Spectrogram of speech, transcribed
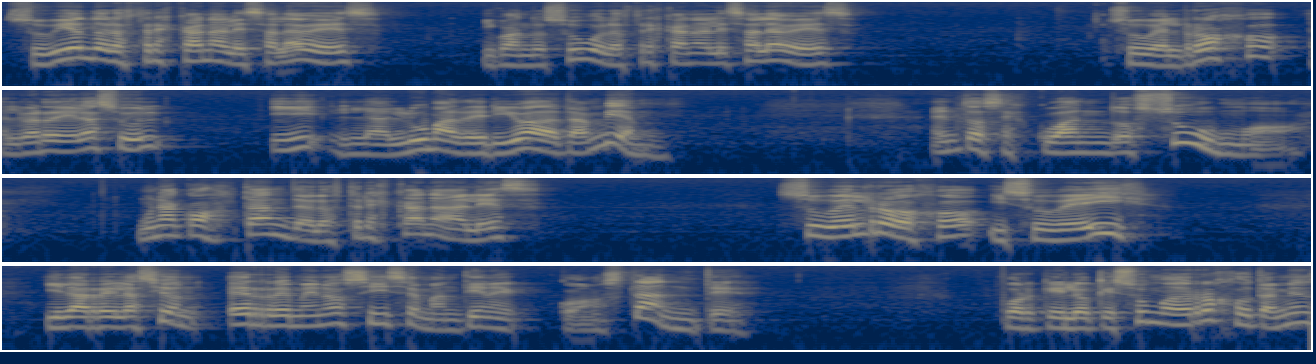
subiendo los tres canales a la vez y cuando subo los tres canales a la vez, sube el rojo, el verde y el azul y la luma derivada también. Entonces, cuando sumo una constante a los tres canales, sube el rojo y sube I. Y la relación R menos I se mantiene constante. Porque lo que sumo de rojo también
